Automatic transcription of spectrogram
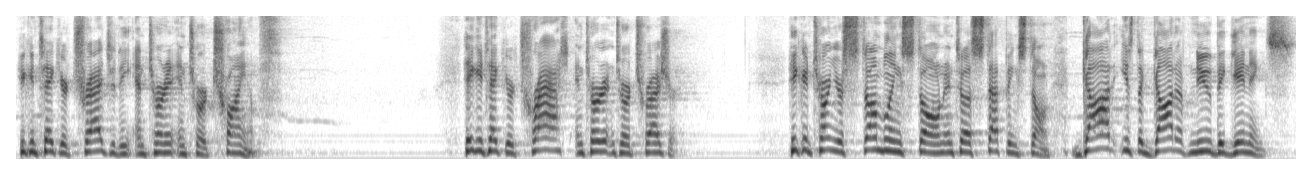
he can take your tragedy and turn it into a triumph. He can take your trash and turn it into a treasure. He can turn your stumbling stone into a stepping stone. God is the God of new beginnings.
